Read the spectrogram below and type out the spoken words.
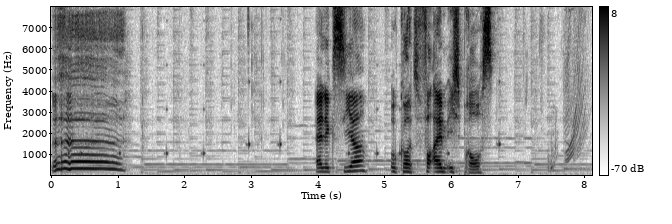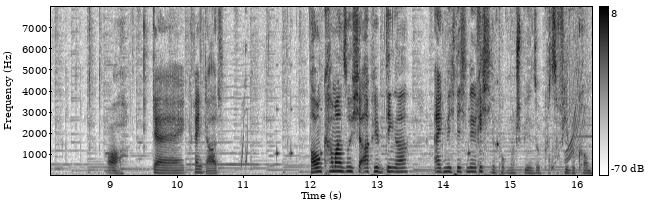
Äh. Elixier. Oh Gott, vor allem ich brauch's. Oh, Vanguard. Warum kann man solche AP-Dinger eigentlich nicht in den richtigen Pokémon-Spielen so, so viel bekommen?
